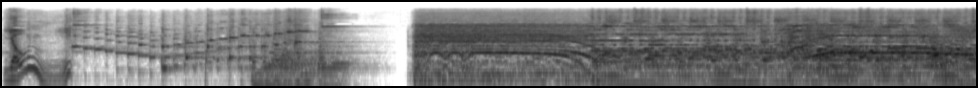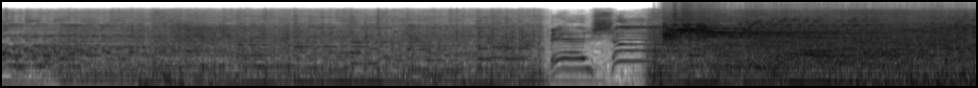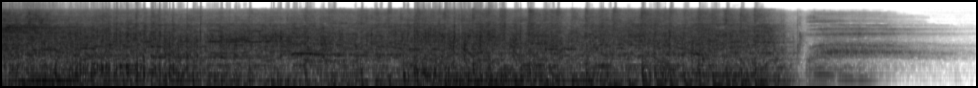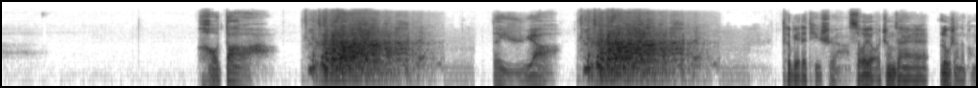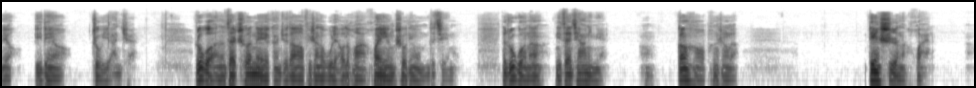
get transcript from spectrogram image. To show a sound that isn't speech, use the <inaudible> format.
有你。大的鱼呀！特别的提示啊，所有正在路上的朋友一定要注意安全。如果呢在车内感觉到非常的无聊的话，欢迎收听我们的节目。那如果呢你在家里面，嗯，刚好碰上了电视呢坏了，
